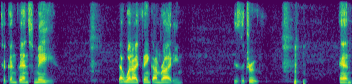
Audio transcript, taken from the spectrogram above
to convince me that what I think I'm writing is the truth. and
